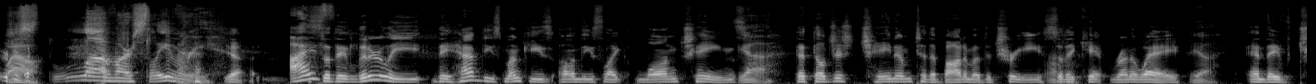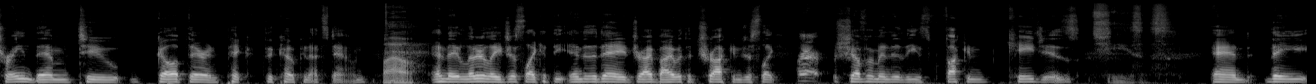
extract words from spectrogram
Wow. Just love our slavery. Yeah. I. So they literally they have these monkeys on these like long chains Yeah. that they'll just chain them to the bottom of the tree so they uh-huh. can't run away Yeah. And they've trained them to go up there and pick the coconuts down. Wow. And they literally just like at the end of the day drive by with a truck and just like shove them into these fucking cages Jesus. and they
